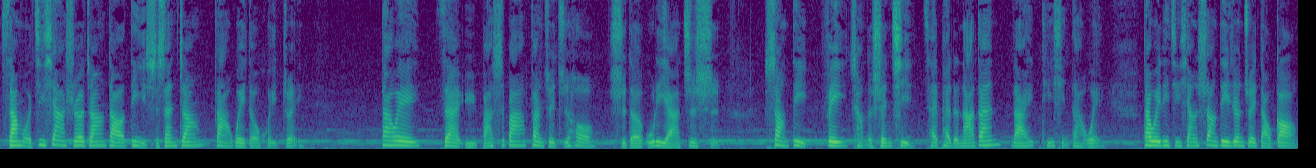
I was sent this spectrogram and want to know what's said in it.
撒母记下十二章到第十三章，大卫的悔罪。大卫在与拔示巴犯罪之后，使得乌利亚致死，上帝非常的生气，才派的拿单来提醒大卫。大卫立即向上帝认罪祷告，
